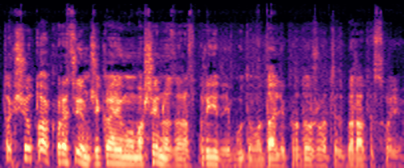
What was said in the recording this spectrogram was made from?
Так що так, працюємо, чекаємо машину, зараз приїде і будемо далі продовжувати збирати сою.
